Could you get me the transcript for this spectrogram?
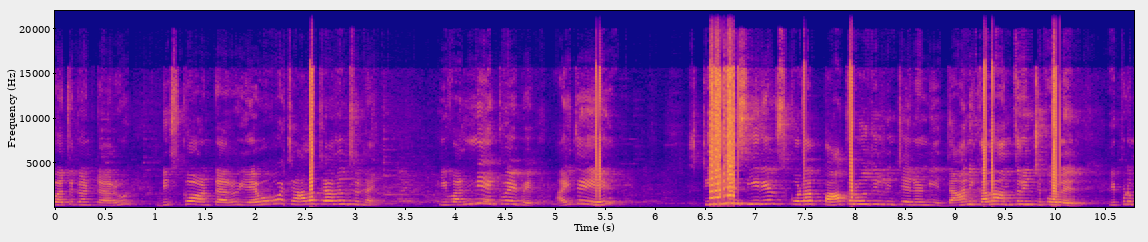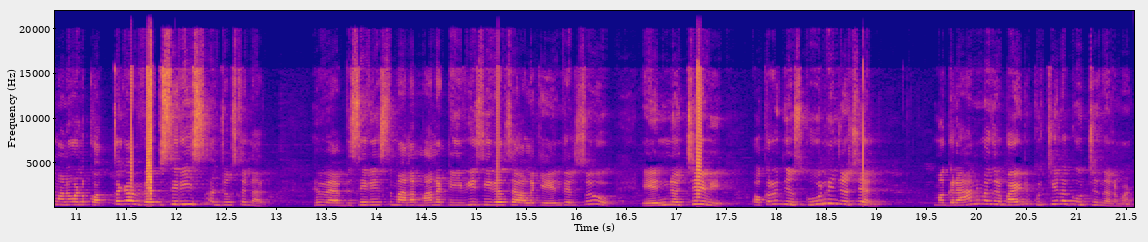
బతుకంటారు డిస్కో అంటారు ఏవేవో చాలా ఛానల్స్ ఉన్నాయి. ఇవన్నీ ఎక్కువైపోయాయి. అయితే టీవీ సీరియల్స్ కూడా పాత రోజుల నుంచేనండి. దాని కళ అంతరించిపోలేదు. ఇప్పుడు మన వాళ్ళు కొత్తగా వెబ్ సిరీస్ అని చూస్తున్నారు. వెబ్ సిరీస్ మన మన టీవీ సీరియల్స్ వాళ్ళకి ఏం తెలుసు? ఎన్ని వచ్చేవి? ఒకరోజు నేను స్కూల్ నుంచి వచ్చాను. మా గ్రాండ్ మదర్ బయట కుర్చీలో కూర్చుందనమాట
